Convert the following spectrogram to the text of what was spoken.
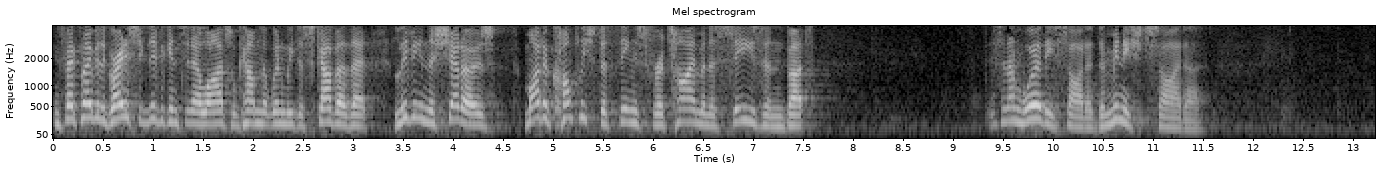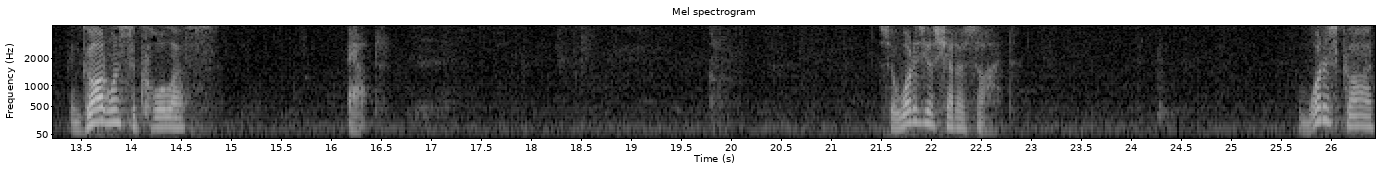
In fact, maybe the greatest significance in our lives will come that when we discover that living in the shadows might accomplish the things for a time and a season, but there's an unworthy side, a diminished side. And God wants to call us out. So, what is your shadow side? What is God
